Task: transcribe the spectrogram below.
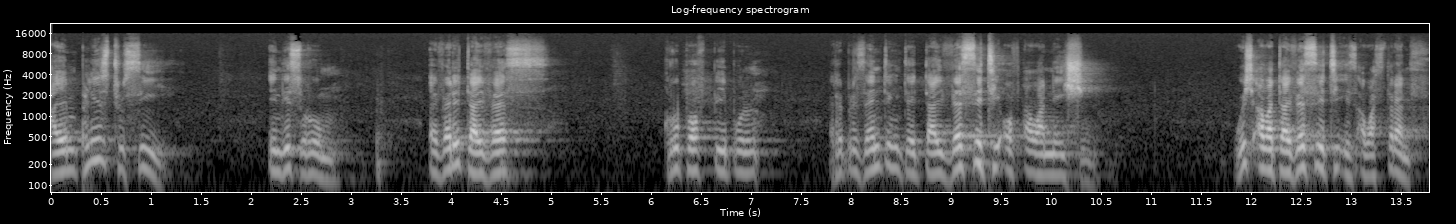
I am pleased to see in this room a very diverse group of people representing the diversity of our nation, which our diversity is our strength.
